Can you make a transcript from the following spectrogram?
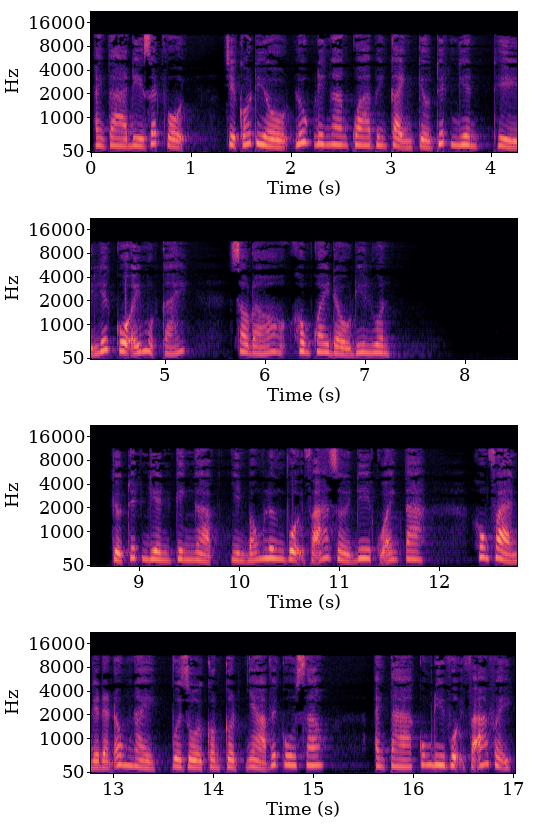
Anh ta đi rất vội, chỉ có điều lúc đi ngang qua bên cạnh Kiều Tuyết Nghiên thì liếc cô ấy một cái, sau đó không quay đầu đi luôn. Kiều Tuyết Nghiên kinh ngạc nhìn bóng lưng vội vã rời đi của anh ta. Không phải người đàn ông này vừa rồi còn cợt nhả với cô sao? Anh ta cũng đi vội vã vậy.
